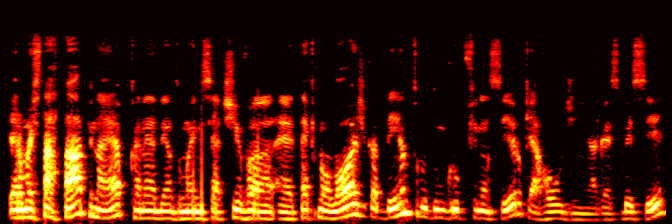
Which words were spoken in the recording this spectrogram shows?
era uma startup na época, né, dentro de uma iniciativa é, tecnológica dentro de um grupo financeiro, que é a holding HSBC,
